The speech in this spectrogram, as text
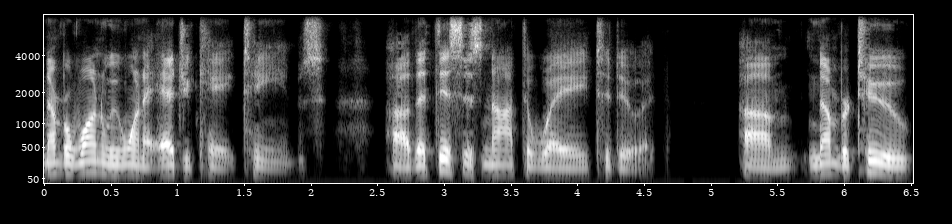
Number one, we want to educate teams uh, that this is not the way to do it. Um, number two,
